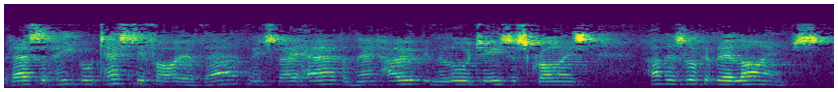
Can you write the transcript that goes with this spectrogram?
but as the people testify of that which they have and that hope in the Lord Jesus Christ, others look at their lives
